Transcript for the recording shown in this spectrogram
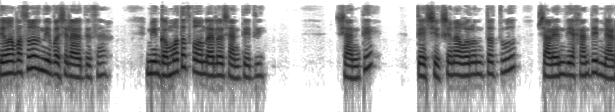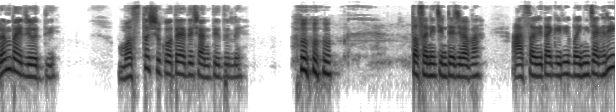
तेव्हापासूनच मी बसेला आहे त्याचा मी गमतच पाहून राहिलो शांती ती शांती त्या शिक्षणावरून तर तू शाळेत एखादी मॅडम पाहिजे होती. मस्त शिकवता येते शांती तुले. तसं नाही चिंताची बाबा. आज सविता गेली बहिणीच्या घरी.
